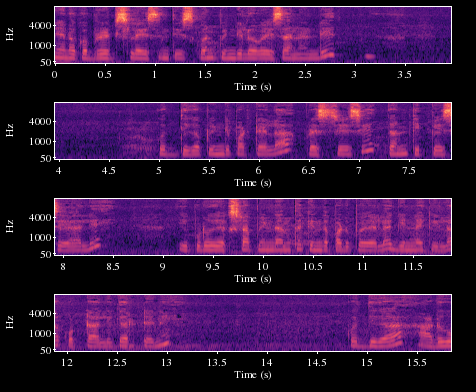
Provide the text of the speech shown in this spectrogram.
నేను ఒక బ్రెడ్ స్లైస్ని తీసుకొని పిండిలో వేసానండి. కొద్దిగా పిండి పట్టేలా ప్రెస్ చేసి దాన్ని తిప్పేసేయాలి. ఇప్పుడు ఎక్స్ట్రా పిండి అంతా కింద పడిపోయేలా గిన్నెకి ఇలా కొట్టాలి గరిటెని. కొద్దిగా అడుగు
